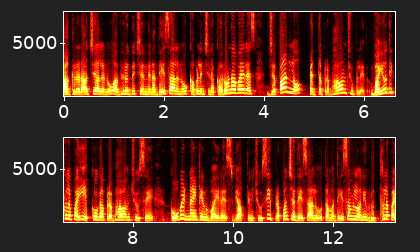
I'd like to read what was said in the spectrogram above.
అగ్రరాజ్యాలను అభివృద్ధి చెందిన దేశాలను కబళించిన కరోనా వైరస్ జపాన్లో పెద్ద ప్రభావం చూపలేదు. వయోధికులపై ఎక్కువగా ప్రభావం చూసే కోవిడ్ నైన్టీన్ వైరస్ వ్యాప్తిని చూసి ప్రపంచ దేశాలు తమ దేశంలోని వృద్ధులపై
